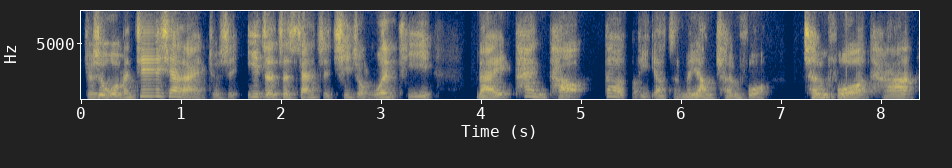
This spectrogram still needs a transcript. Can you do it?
就是我们接下来就是依着这三十七种问题来探讨，到底要怎么样成佛？成佛他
